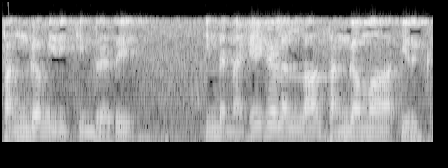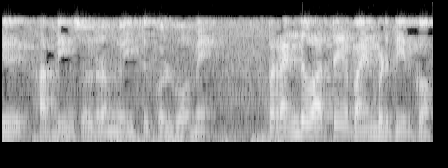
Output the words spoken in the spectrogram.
தங்கம் இருக்கின்றது. இந்த நகைகள் எல்லாம் தங்கமா இருக்கு அப்படின்னு சொல்றோம்னு வைத்துக் கொள்வோமே. இப்ப ரெண்டு வார்த்தையை பயன்படுத்தி இருக்கோம்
